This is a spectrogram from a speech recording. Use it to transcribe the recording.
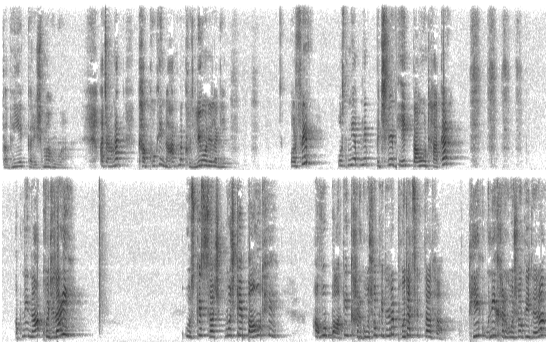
तभी एक करिश्मा हुआ। अचानक खक्कू की नाक में खुजली होने लगी। और फिर उसने अपने पिछले एक पाँव उठाकर अपनी नाक खुजलाई। उसके सचमुच के पाँव थे। अब वो बाकी खरगोशों की तरह फुदक सकता था। ठीक उन्हीं खरगोशों की तरह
